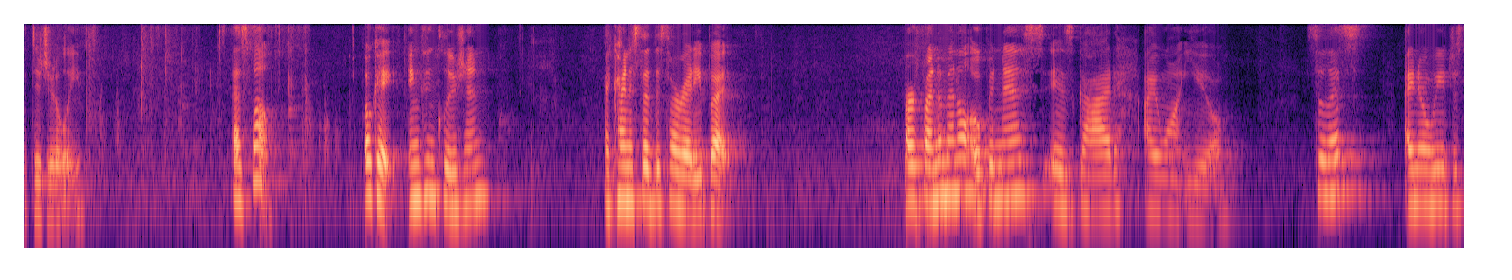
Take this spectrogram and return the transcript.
digitally as well. Okay, in conclusion, I kind of said this already, but our fundamental openness is God, I want you. So let's, I know we just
